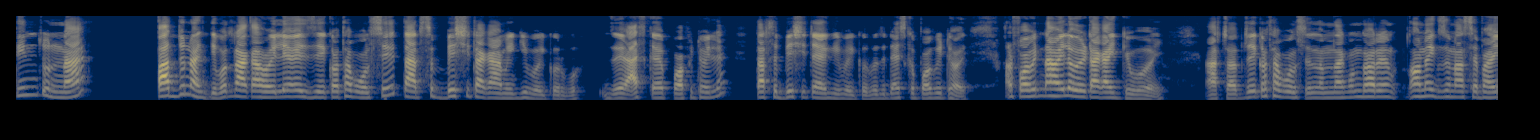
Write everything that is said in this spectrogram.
তিনজন না পাঁচজন আগ দিব। টাকা হইলে ওই যে কথা বলছি, তার চেয়ে বেশি টাকা আমি গিভওয়ে করব। যে আজকে প্রফিট হইলে তার চেয়ে বেশি টাকা গিভওয়ে করব, যদি আজকে প্রফিট হয়। আর প্রফিট না হইলে ওই টাকাই গিভ হয় আচ্ছা যে কথা বলছিলাম না, এখন ধরেন অনেকজন আছে ভাই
